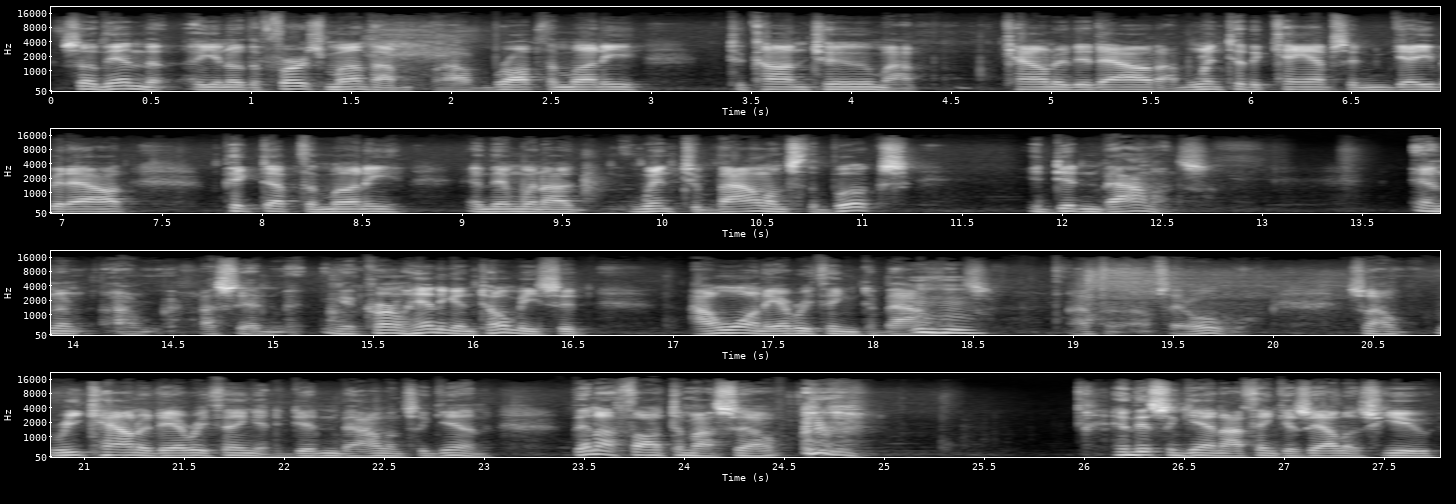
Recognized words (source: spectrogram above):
so then the you know the first month I, I brought the money to Kontum. I counted it out. I went to the camps and gave it out. Picked up the money, and then when I went to balance the books, it didn't balance. And um, I, I said, you know, Colonel Hennigan told me he said, I want everything to balance. I, th- I said, oh. So I recounted everything, and it didn't balance again. Then I thought to myself, and this again I think is LSU.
